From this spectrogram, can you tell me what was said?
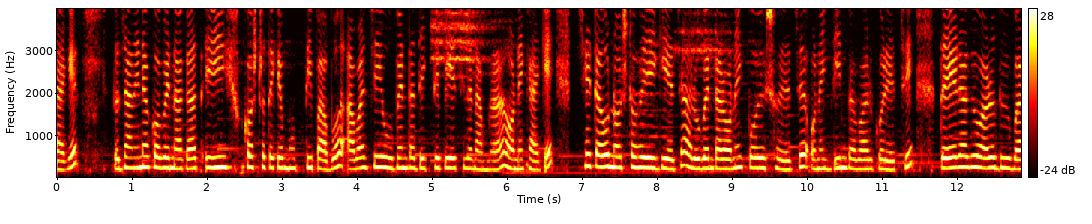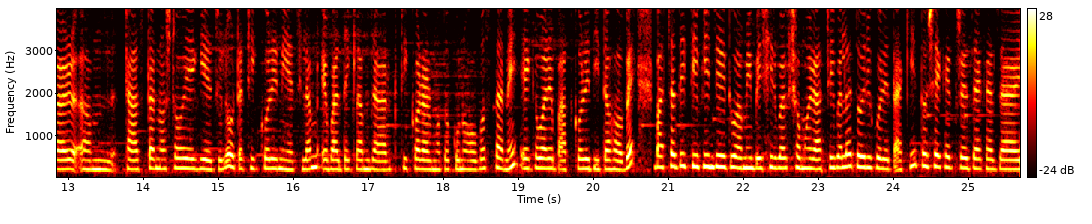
লাগে। তো জানি না কবে নাগাদ এই কষ্ট থেকে মুক্তি পাবো। আবার যে ওভেনটা দেখতে পেয়েছিলেন আপনারা অনেক আগে, সেটাও নষ্ট হয়ে গিয়েছে। আর ওভেনটার অনেক বয়স হয়েছে, অনেক দিন ব্যবহার করেছি। তো এর আগেও আরও দুইবার টাচটা নষ্ট হয়ে গিয়েছিল, ওটা ঠিক করে নিয়েছিলাম। এবার দেখলাম যে আর ঠিক করার মতো কোনো অবস্থা নেই, একেবারে বাদ করে দিতে হবে। বাচ্চাদের টিফিন যেহেতু আমি বেশিরভাগ সময় রাত্রিবেলায় তৈরি করে থাকি, তো সেক্ষেত্রে দেখা যায়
